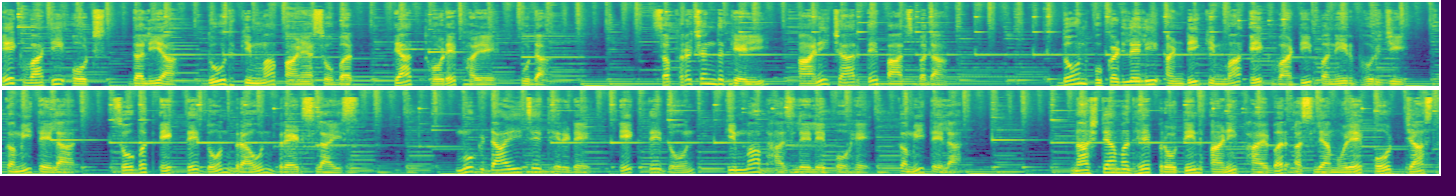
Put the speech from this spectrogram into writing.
एक वाटी ओट्स दलिया दूध किंवा पाण्यासोबत त्यात थोडे फळे उदा. सफरचंद केळी आणि चार ते पाच बदाम. दोन उकडलेली अंडी किंवा एक वाटी पनीर भुर्जी कमी तेलात सोबत एक ते दोन ब्राऊन ब्रेड स्लाइस. मूग डाळीचे धिरडे एक ते दोन किंवा भाजलेले पोहे कमी तेलात. नाश्त्यामध्ये प्रोटीन आणि फायबर असल्यामुळे पोट जास्त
